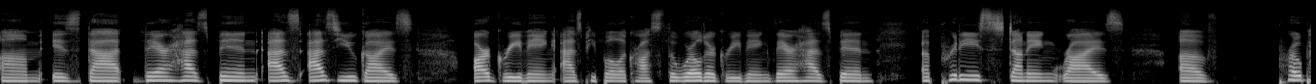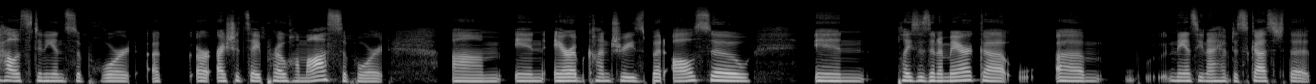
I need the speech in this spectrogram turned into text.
um, is that there has been, as as you guys are grieving, as people across the world are grieving, there has been a pretty stunning rise of pro-Palestinian support, uh, or I should say, pro-Hamas support um, in Arab countries, but also in places in America. Um, Nancy and I have discussed the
